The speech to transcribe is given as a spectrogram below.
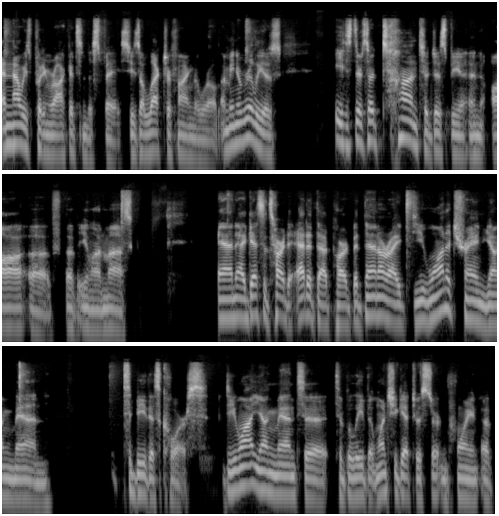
And now he's putting rockets into space. He's electrifying the world. I mean, it really is is there's a ton to just be in awe of of Elon Musk. And I guess it's hard to edit that part, but then all right, do you want to train young men to be this course? Do you want young men to to believe that once you get to a certain point of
